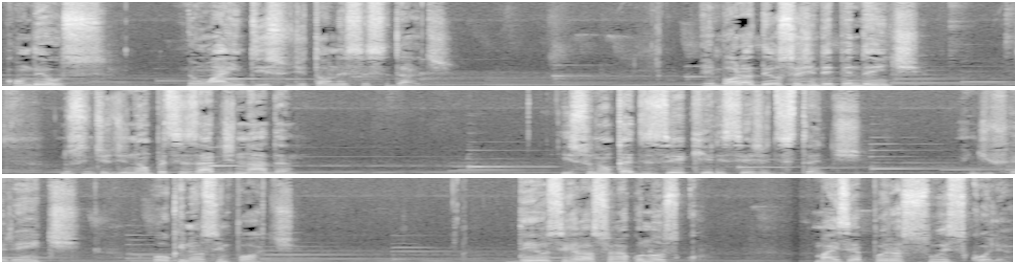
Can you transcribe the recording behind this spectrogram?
Com Deus, não há indício de tal necessidade. Embora Deus seja independente, no sentido de não precisar de nada, isso não quer dizer que ele seja distante, indiferente ou que não se importe. Deus se relaciona conosco mas é por a sua escolha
